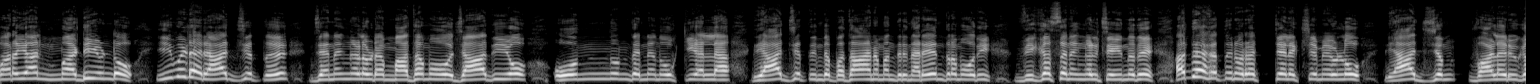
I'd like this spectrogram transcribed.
പറയാൻ മടിയുണ്ടോ? ഇവിടെ രാജ്യത്ത് ജനങ്ങളുടെ മതമോ ജാതിയോ ഒന്നും തന്നെ നോക്കിയല്ല. രാജ്യത്തിന്റെ പ്രധാനമന്ത്രി നരേന്ദ്ര നരേന്ദ്രമോദി വികസനങ്ങൾ ചെയ്യുന്നത്. അദ്ദേഹത്തിന് ഒരൊറ്റ ലക്ഷ്യമേ ഉള്ളൂ. രാജ്യം വളരുക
